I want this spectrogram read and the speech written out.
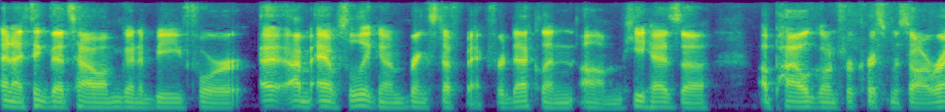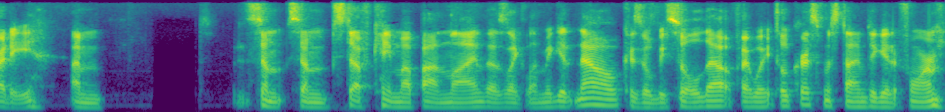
And I think that's how I'm going to be for. I, I'm absolutely going to bring stuff back for Declan. Um, he has a a pile going for Christmas already. I'm some some stuff came up online that I was like, let me get it now because it'll be sold out if I wait till Christmas time to get it for him.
